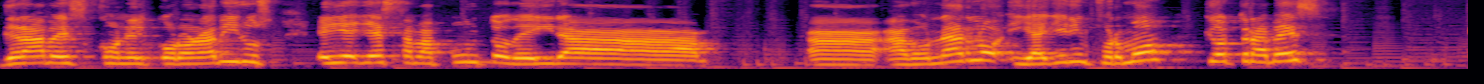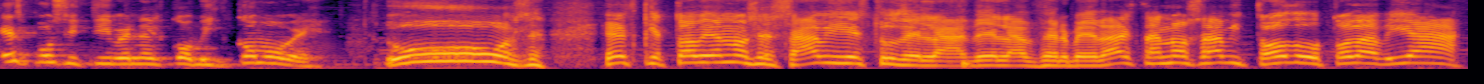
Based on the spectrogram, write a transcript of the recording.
graves con el coronavirus. Ella ya estaba a punto de ir a, a- a donarlo y ayer informó que otra vez es positiva en el COVID. ¿Cómo ve? Uh, es que todavía no se sabe esto de la, de la enfermedad, esta no sabe todo, todavía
